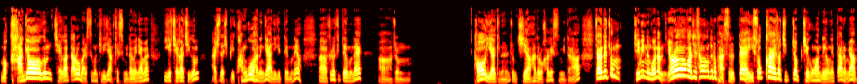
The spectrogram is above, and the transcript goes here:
뭐, 가격은 제가 따로 말씀을 드리지 않겠습니다. 왜냐하면 이게 제가 지금 아시다시피 광고하는 게 아니기 때문에요. 아, 그렇기 때문에, 아, 좀, 더 이야기는 좀 지양하도록 하겠습니다. 자, 근데 좀 재밌는 거는 여러 가지 상황들을 봤을 때 이 소카에서 직접 제공한 내용에 따르면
